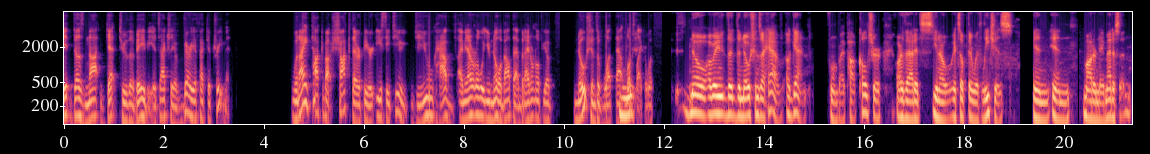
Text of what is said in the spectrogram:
It does not get to the baby. It's actually a very effective treatment when i talk about shock therapy or ect do you have i mean i don't know what you know about that but i don't know if you have notions of what that looks like or what no, I mean the the notions I have again formed by pop culture are that it's you know it's up there with leeches in in modern day medicine.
